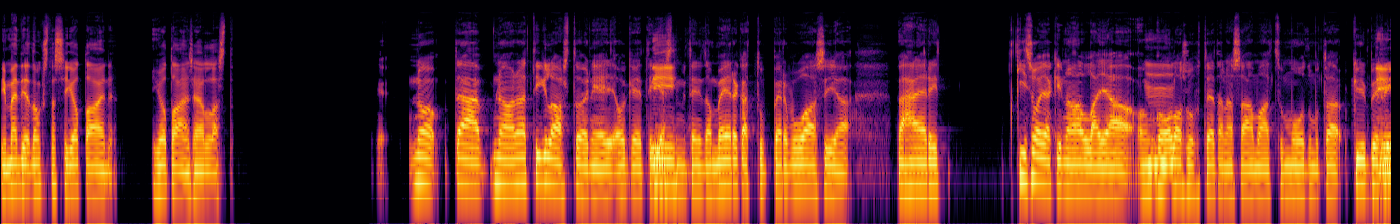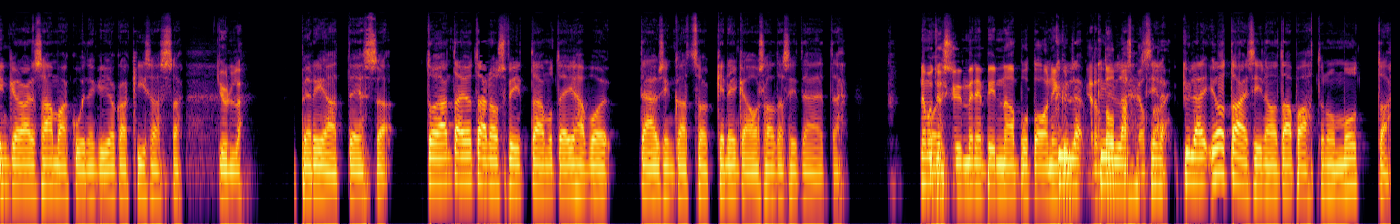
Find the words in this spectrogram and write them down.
Niin mä en tiedä, onko tässä jotain, jotain sellaista. No, tää, nämä on nämä tilastoja, niin ei oikein tiedä, niin. miten niitä on merkattu per vuosi ja vähän eri kisojakin alla ja onko mm. olosuhteet aina samat sun muut, mutta kympin niin. on aina sama kuitenkin joka kisassa. Kyllä. Periaatteessa. Toi antaa jotain osviittaa, mutta ei ihan voi täysin katsoa kenenkään osalta sitä, että No mutta jos kymmenen pinnaa putoaa, niin kyllä, kyllä, siinä, kyllä jotain siinä on tapahtunut, mutta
